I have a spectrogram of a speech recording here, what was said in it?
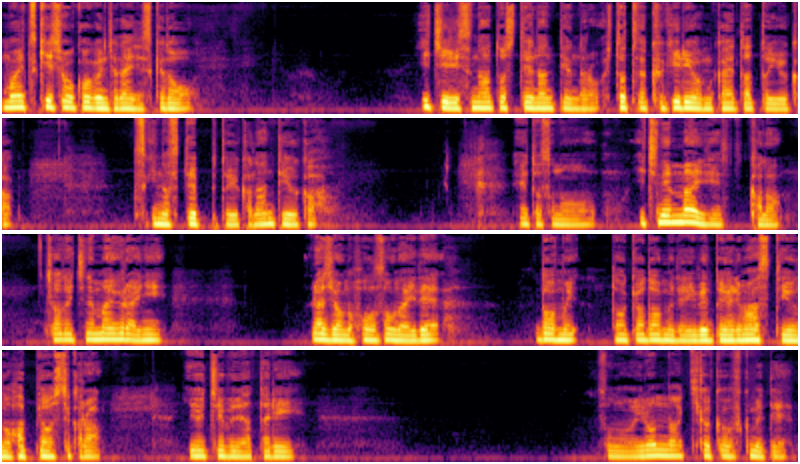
う。燃え尽き症候群じゃないですけど、一リスナーとしてなんて言うんだろう、一つ区切りを迎えたというか、次のステップというか、なんていうか、えっ、ー、と、その、一年前かな、ちょうど一年前ぐらいに、ラジオの放送内で、ドーム、東京ドームでイベントやりますっていうのを発表してから、YouTube であったり、そのいろんな企画を含めて、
